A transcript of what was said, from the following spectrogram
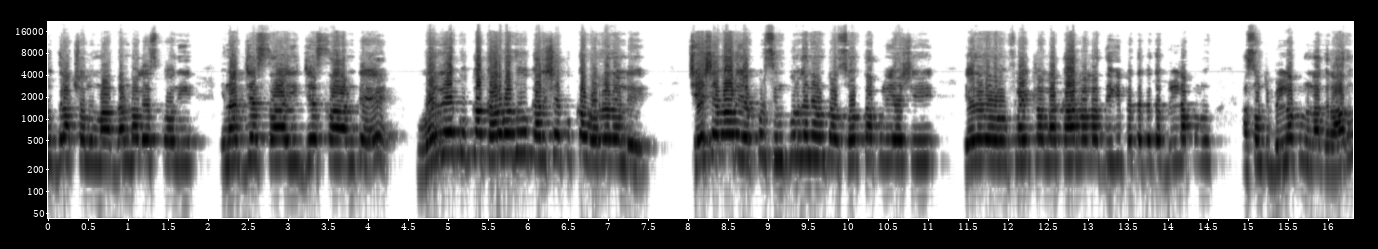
రుద్రాక్షలు మా దండలు వేసుకొని నేను అది చేస్తా ఇది చేస్తా అంటే వర్రే కుక్క కరవదు కరిసే కుక్క వర్రదండి చేసేవాడు ఎప్పుడు సింపుల్ గానే ఉంటాడు. సోప్తాపులు చేసి ఏదో ఫ్లైట్లలో కార్లలో దిగి పెద్ద పెద్ద బిల్డప్లు అసలు బిల్డప్లు నాకు రాదు.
